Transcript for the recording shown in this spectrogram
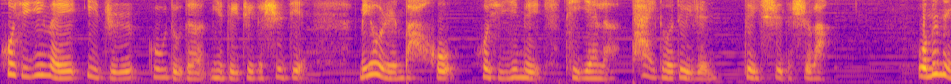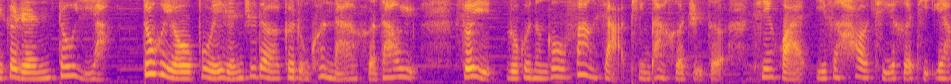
或许因为一直孤独地面对这个世界，没有人保护，或许因为体验了太多对人对事的失望。我们每个人都一样，都会有不为人知的各种困难和遭遇。所以，如果能够放下评判和指责，心怀一份好奇和体谅，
